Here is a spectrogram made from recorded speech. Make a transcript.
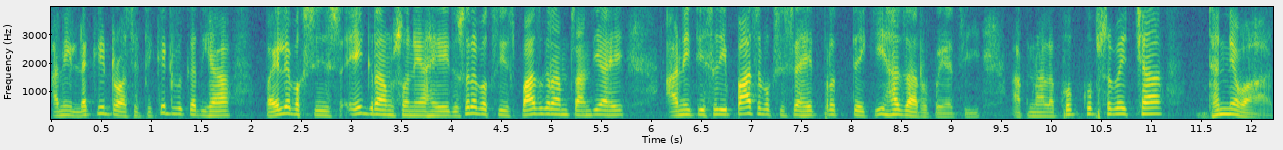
आणि लकी ड्रॉचे तिकीट विकत घ्या. पहिले बक्षीस एक ग्राम सोने आहे दुसरं बक्षीस पाच ग्राम चांदी आहे आणि तिसरी पाच बक्षिसे आहेत प्रत्येकी हजार रुपयाची. आपणाला खूप खूप शुभेच्छा. धन्यवाद.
